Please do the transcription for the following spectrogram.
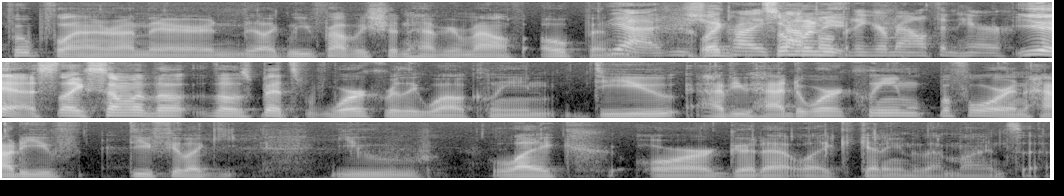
poop flying around there and they're like well, you probably shouldn't have your mouth open. Yeah, you should like probably so stop many- opening your mouth in here. Yes, like some of the, those bits work really well clean. Do you have you had to work clean before, and how do you do you feel like you like or are good at like getting into that mindset?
